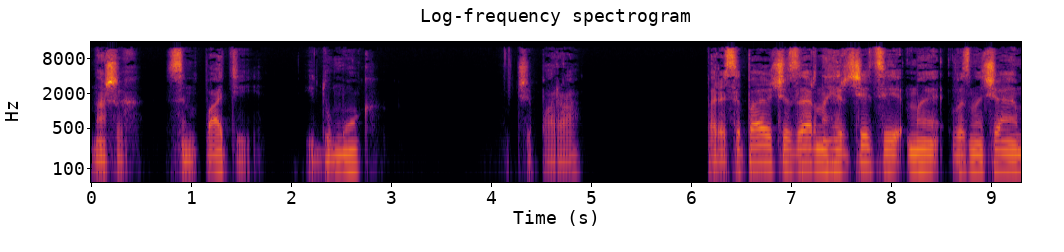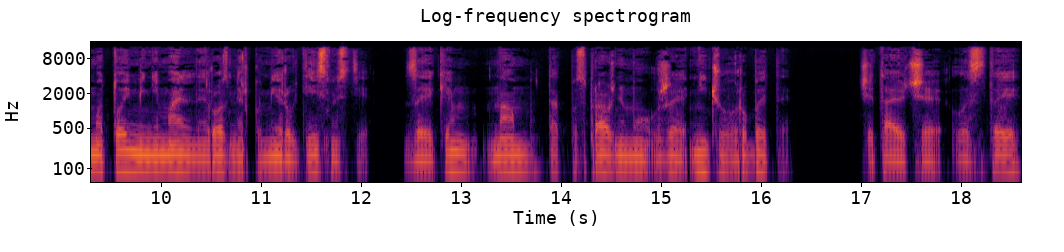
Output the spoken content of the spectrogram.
наших симпатій і думок чи пора. Пересипаючи зерна гірчиці, ми визначаємо той мінімальний розмір комірок дійсності, за яким нам так по-справжньому вже нічого робити. Читаючи листи,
